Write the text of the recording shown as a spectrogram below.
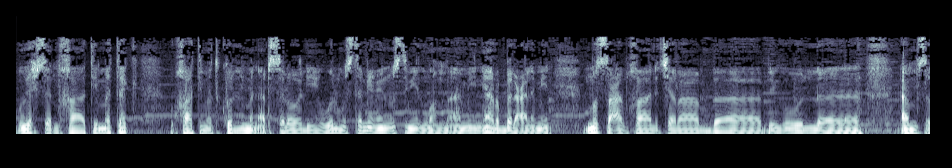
ويحسن خاتمتك وخاتمة كل من ارسلوا لي والمستمعين. المسلمين اللهم آمين. يا رب العالمين. مصعب خالد شراب آه، بيقول آه، أمس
